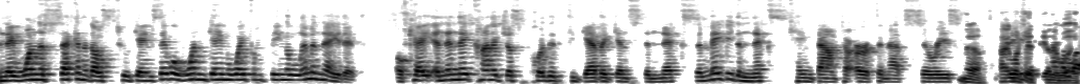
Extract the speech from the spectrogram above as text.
And they won the second of those two games. They were one game away from being eliminated. Okay. And then they kind of just put it together against the Knicks. And maybe the Knicks came down to earth in that series. Yeah. I look at the other way. Like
